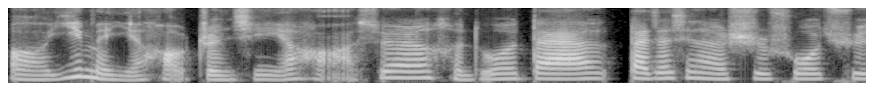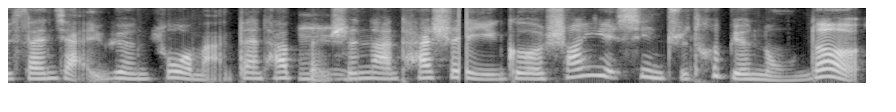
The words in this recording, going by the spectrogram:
呃，医美也好，整形也好啊，虽然很多大家大家现在是说去三甲医院做嘛，但它本身呢，它是一个商业性质特别浓的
